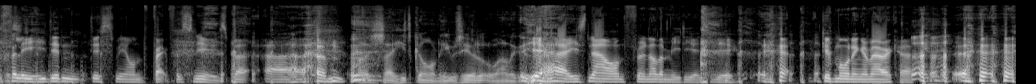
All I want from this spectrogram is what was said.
Thankfully, he didn't diss me on Breakfast News, but um, I say he's gone. He was here a little while ago. yeah, he's now on for another media interview. Good morning, America.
